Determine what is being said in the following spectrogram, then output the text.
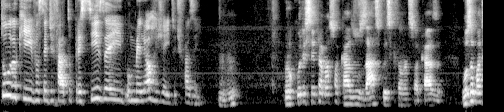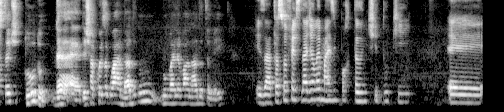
tudo que você de fato precisa e o melhor jeito de fazer. Uhum. Procure sempre amar sua casa, usar as coisas que estão na sua casa usa bastante tudo, né? é, deixa a coisa guardada não, não vai levar a nada também. Exato, a sua felicidade ela é mais importante do que é,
